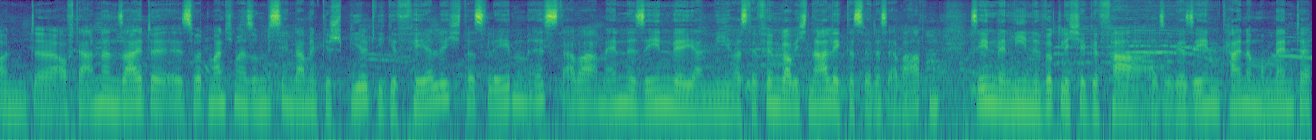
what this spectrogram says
Und äh, auf der anderen Seite, es wird manchmal so ein bisschen damit gespielt, wie gefährlich das Leben ist, aber am Ende sehen wir ja nie, was der Film, glaube ich, nahelegt, dass wir das erwarten, sehen wir nie eine wirkliche Gefahr. Also wir sehen keine Momente,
